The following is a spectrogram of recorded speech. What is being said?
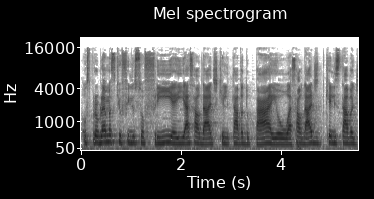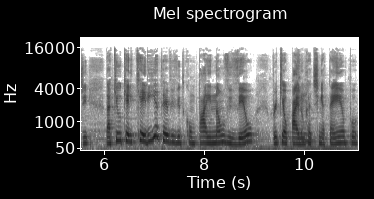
os problemas que o filho sofria e a saudade que ele estava do pai, ou a saudade que ele estava de daquilo que ele queria ter vivido com o pai e não viveu, porque o pai Sim. nunca tinha tempo.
